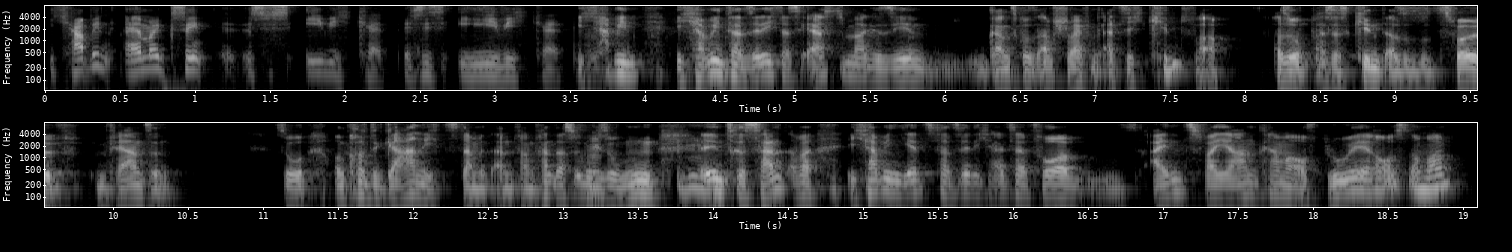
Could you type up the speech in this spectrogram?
Ich, habe ihn einmal gesehen, es ist Ewigkeit. Es ist Ewigkeit. Ich habe ihn, ich habe ihn tatsächlich das erste Mal gesehen, ganz kurz abschweifend, als ich Kind war. Also, was ist Kind? Also so zwölf im Fernsehen. So, und konnte gar nichts damit anfangen. Fand das irgendwie so hm, interessant, aber ich habe ihn jetzt tatsächlich, als er vor ein, zwei Jahren kam, er auf Blu-ray raus nochmal.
